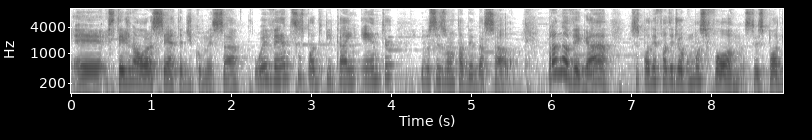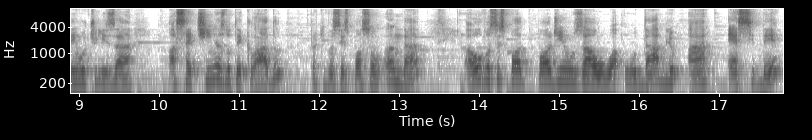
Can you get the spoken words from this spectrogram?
é, esteja na hora certa de começar o evento, vocês podem clicar em Enter e vocês vão estar dentro da sala. Para navegar, vocês podem fazer de algumas formas. Vocês podem utilizar as setinhas do teclado para que vocês possam andar, ou vocês pod podem usar o, o WASD,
